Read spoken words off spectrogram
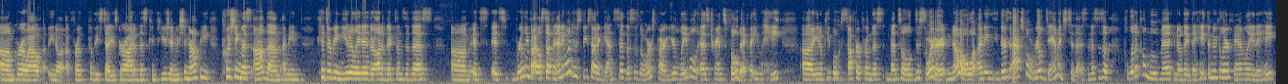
Um, grow out, you know, for for these studies, grow out of this confusion. We should not be pushing this on them. I mean, kids are being mutilated. There are a lot of victims of this. Um, it's it's really vile stuff, and anyone who speaks out against it, this is the worst part. You're labeled as transphobic, that you hate, uh, you know, people who suffer from this mental disorder. No, I mean, there's actual real damage to this, and this is a political movement. You know, they they hate the nuclear family, they hate,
